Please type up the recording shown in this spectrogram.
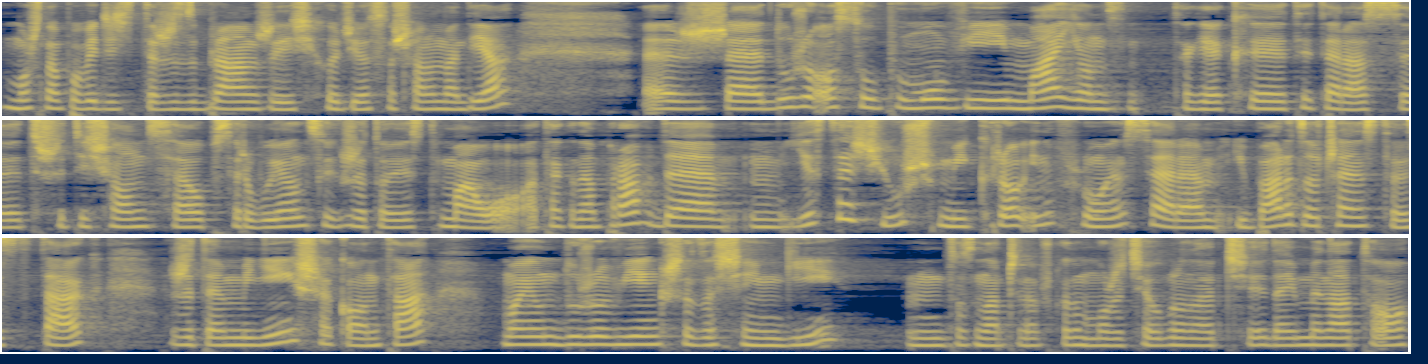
można powiedzieć też z branży, jeśli chodzi o social media, że dużo osób mówi, mając, tak jak Ty teraz, 3000 obserwujących, że to jest mało, a tak naprawdę mm, jesteś już mikroinfluencerem i bardzo często jest tak, że te mniejsze konta mają dużo większe zasięgi to znaczy, na przykład możecie oglądać, dajmy na to,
